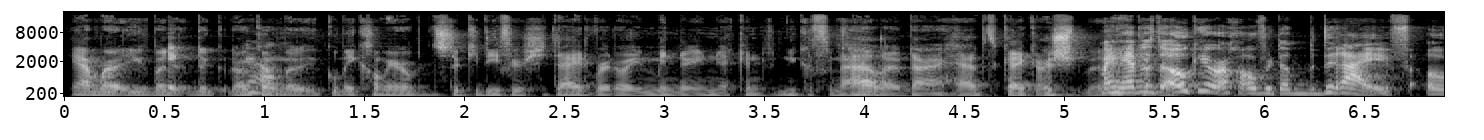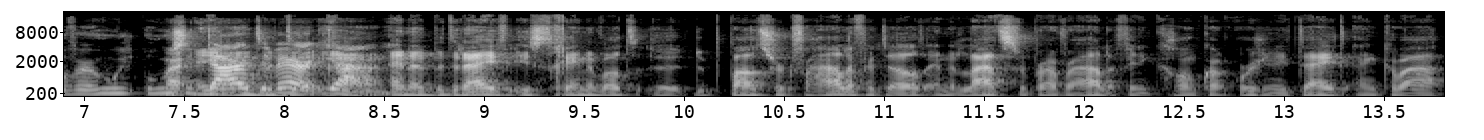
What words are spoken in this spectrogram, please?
Ja, maar ik, ben- Ik- dan ja. kom, kom ik gewoon weer op een stukje diversiteit, waardoor je minder unieke verhalen daar hebt. Kijk, als je, Maar je hebt het ook heel erg over dat bedrijf, over hoe, hoe Maar ze ja, daar het te bedrijf- werk Ja, gaan. en het bedrijf is hetgene wat eh, de bepaald soort verhalen vertelt. En de laatste paar verhalen vind ik gewoon qua originaliteit en qua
